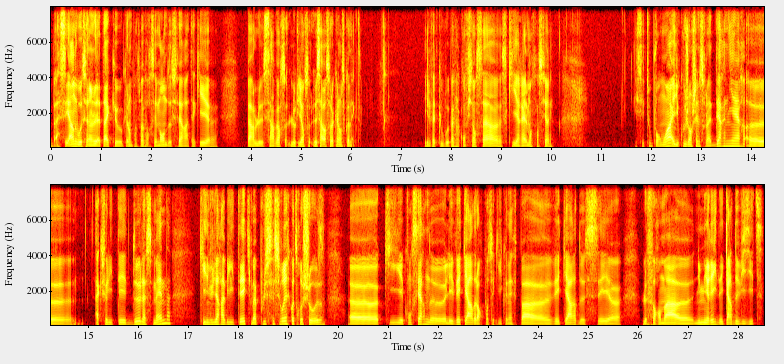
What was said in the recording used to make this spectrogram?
bah, c'est un nouveau scénario d'attaque euh, auquel on pense pas forcément de se faire attaquer euh, par le serveur, le client, le serveur sur lequel on se connecte. Et le fait que vous pouvez pas faire confiance à euh, ce qui est réellement transféré. Et c'est tout pour moi. Et du coup, j'enchaîne sur la dernière euh, actualité de la semaine, qui est une vulnérabilité qui m'a plus fait sourire qu'autre chose. Euh, qui concerne euh, les V-cards. Alors pour ceux qui ne connaissent pas, V-card, c'est le format numérique des cartes de visite.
